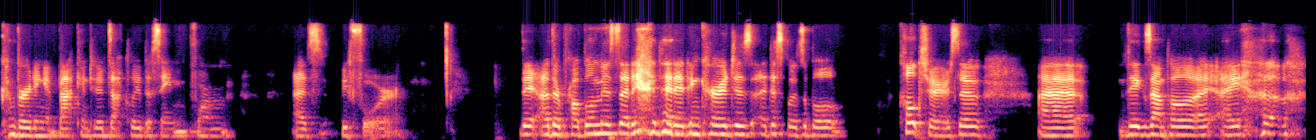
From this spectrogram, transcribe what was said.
converting it back into exactly the same form as before. The other problem is that it, that it encourages a disposable culture. So uh, the example I, I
